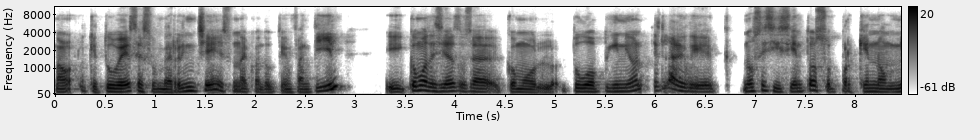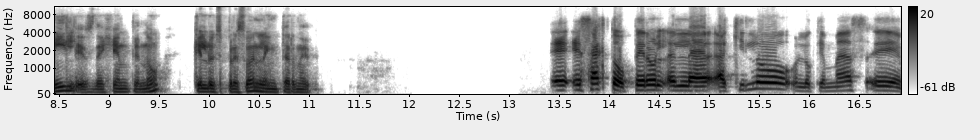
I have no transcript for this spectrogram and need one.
¿no? Lo que tú ves es un berrinche, es una conducta infantil. Y como decías, o sea, como lo- tu opinión es la de, no sé si cientos o por qué no miles de gente, ¿no? Que lo expresó en la internet. Eh, exacto, pero la- aquí lo, lo que más eh,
